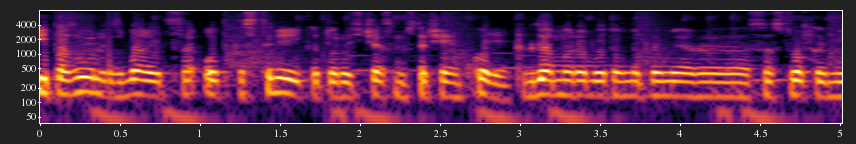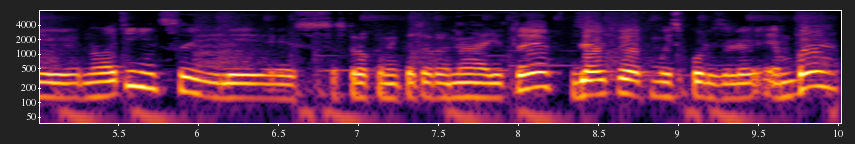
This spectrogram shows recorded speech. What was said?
и позволит избавиться от костылей, которые сейчас мы встречаем в коде. Когда мы работаем, например, со строками на латинице или со строками, которые на UTF. Для UTF мы использовали MB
